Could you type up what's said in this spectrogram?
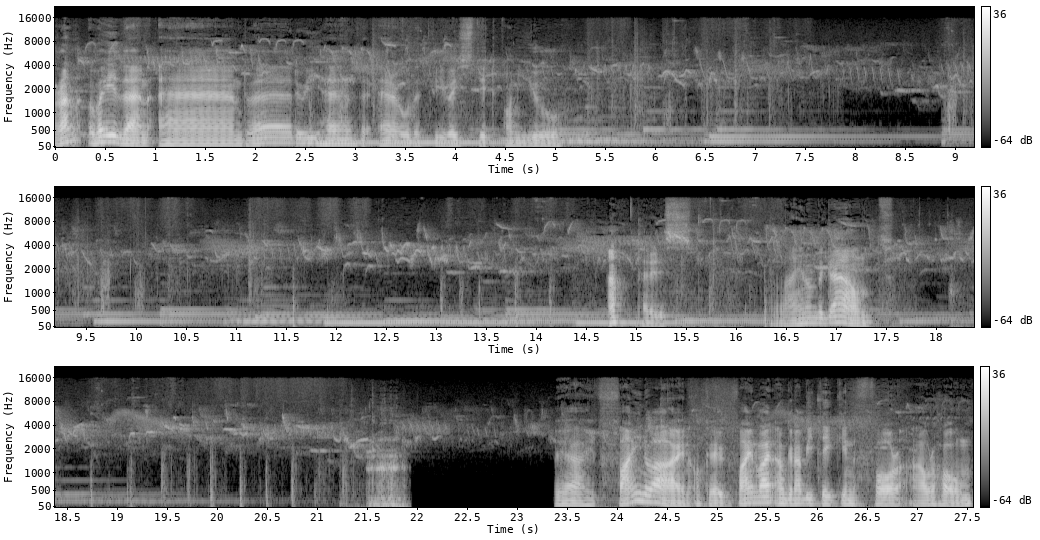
Run away then, and where do we have the arrow that we wasted on you? Ah, there it is. Lying on the ground. Yeah, fine wine. Okay, fine wine I'm gonna be taking for our home.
